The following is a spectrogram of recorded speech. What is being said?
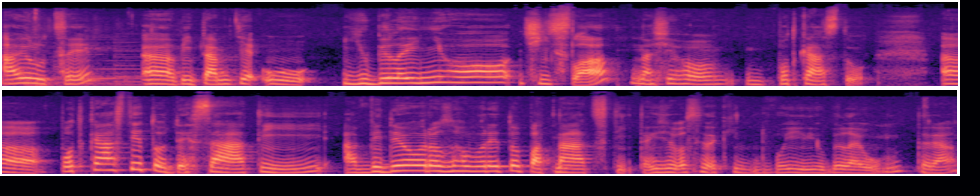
Ahoj Luci, eh, vítám tě u jubilejního čísla našeho podcastu. Eh, podcast je to desátý a video rozhovor je to patnáctý, takže vlastně taky dvojí jubileum teda.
